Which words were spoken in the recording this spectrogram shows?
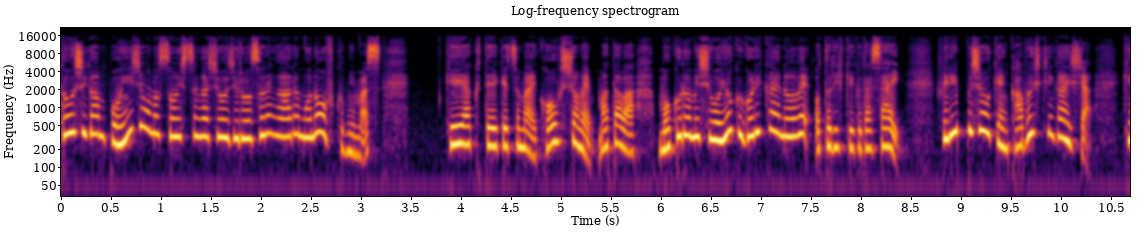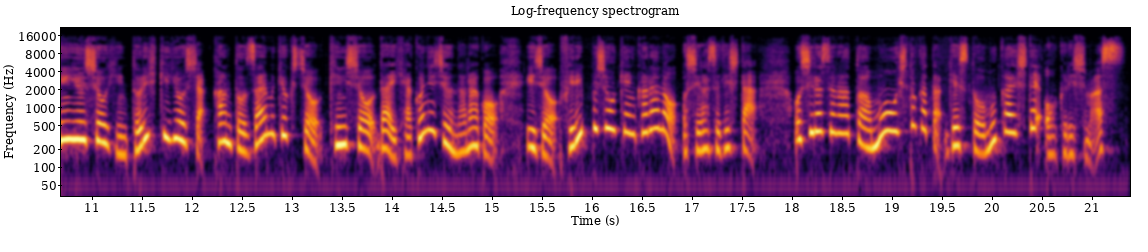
投資元本以上の損失が生じる恐れがあるものを含みます。契約締結前交付書面、または、目論見書をよくご理解の上お取引ください。フィリップ証券株式会社、金融商品取引業者、関東財務局長、金賞第127号。以上、フィリップ証券からのお知らせでした。お知らせの後はもう一方ゲストをお迎えしてお送りします。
